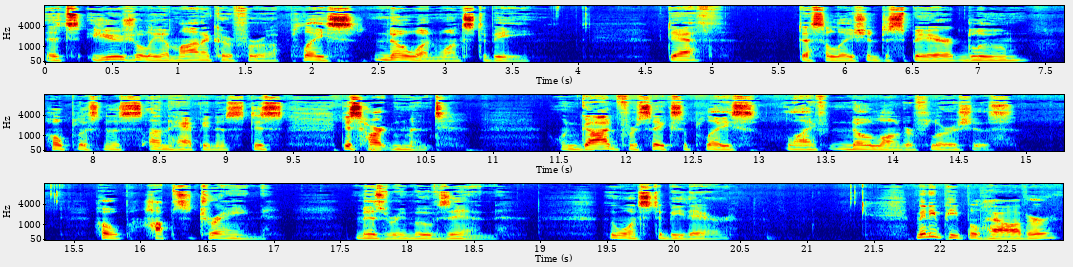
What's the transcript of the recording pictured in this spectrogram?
It's usually a moniker for a place no one wants to be. Death, desolation, despair, gloom, hopelessness, unhappiness, dis- disheartenment. When God forsakes a place, life no longer flourishes. Hope hops a train. Misery moves in. Who wants to be there? Many people, however,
